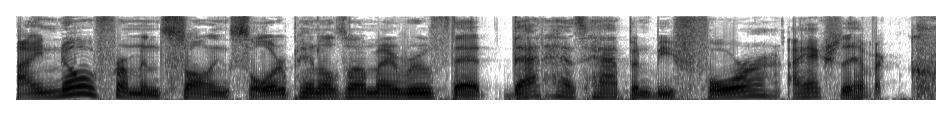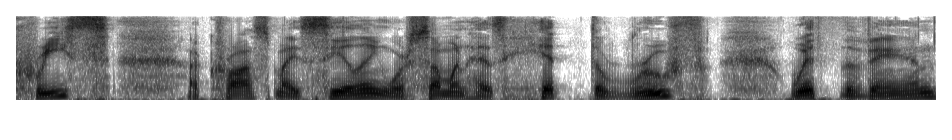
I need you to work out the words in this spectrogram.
I know from installing solar panels on my roof that that has happened before. I actually have a crease across my ceiling where someone has hit the roof with the van.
